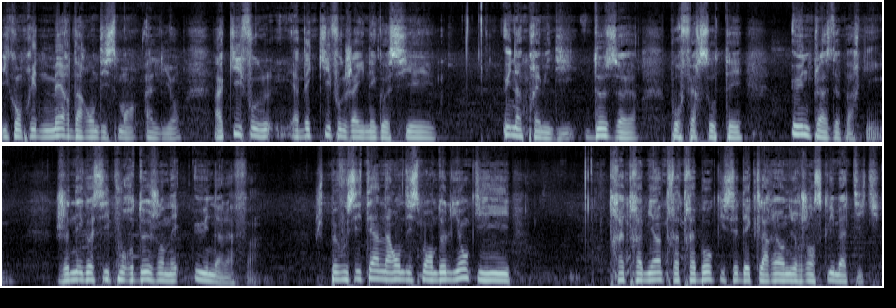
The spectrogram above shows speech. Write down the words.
y compris de maires d'arrondissement à Lyon, avec qui il faut que j'aille négocier une après-midi, deux heures, pour faire sauter une place de parking. Je négocie pour deux, j'en ai une à la fin. Je peux vous citer un arrondissement de Lyon qui, très très bien, très très beau, qui s'est déclaré en urgence climatique.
